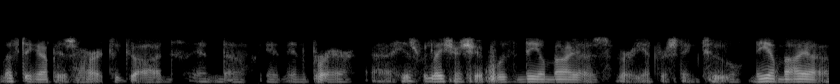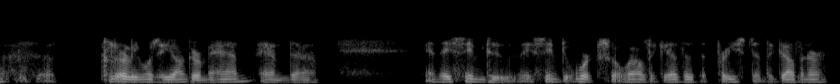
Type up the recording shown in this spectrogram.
lifting up his heart to God in, uh, in, in prayer. Uh, his relationship with Nehemiah is very interesting, too. Nehemiah uh, clearly was a younger man, and uh, and they seem to they seem to work so well together, the priest and the governor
